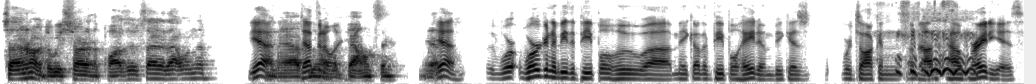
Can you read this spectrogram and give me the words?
So I don't know. Do we start on the positive side of that one then? yeah, and have, you know, definitely. the balancing. Yeah. Yeah, we're we're gonna be the people who uh, make other people hate him because we're talking about how great he is.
